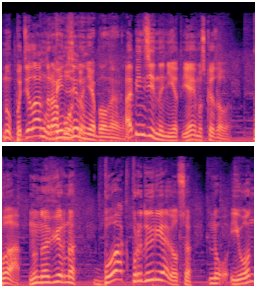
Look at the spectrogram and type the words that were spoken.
ну, по делам Ну, на работу. бензина не было, наверное. А бензина нет, я ему сказала. Пап, ну, наверное, бак продырявился. Ну, и он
